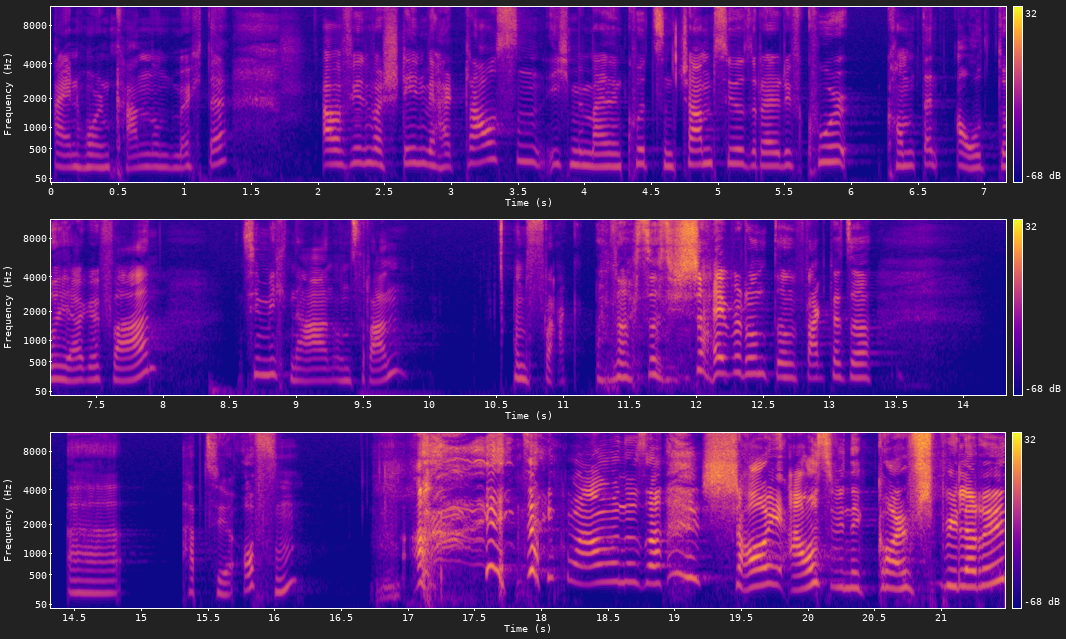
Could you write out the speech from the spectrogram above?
einholen kann und möchte. Aber auf jeden Fall stehen wir halt draußen, ich mit meinem kurzen Jumpsuit, relativ cool, kommt ein Auto hergefahren, ziemlich nah an uns ran und fragt, macht so die Scheibe runter und fragt halt so, äh, habt ihr offen? ich denke einfach nur so, schau ich aus wie eine Golfspielerin?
